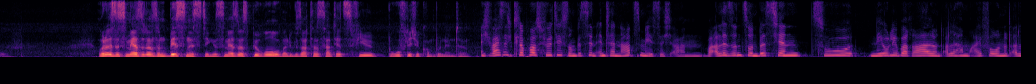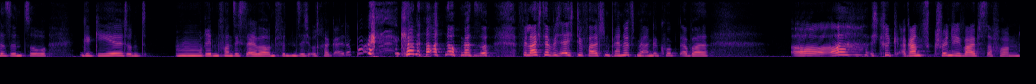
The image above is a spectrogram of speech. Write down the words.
Oder ist es mehr so dann so ein Business-Ding? Ist es mehr so das Büro, weil du gesagt hast, es hat jetzt viel berufliche Komponente. Ich weiß nicht, Clubhouse fühlt sich so ein bisschen internatsmäßig an, weil alle sind so ein bisschen zu neoliberal und alle haben iPhone und alle sind so gegelt und mm, reden von sich selber und finden sich ultra geil dabei. Keine Ahnung, also vielleicht habe ich echt die falschen Panels mir angeguckt, aber oh, ich krieg ganz cringy Vibes davon.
